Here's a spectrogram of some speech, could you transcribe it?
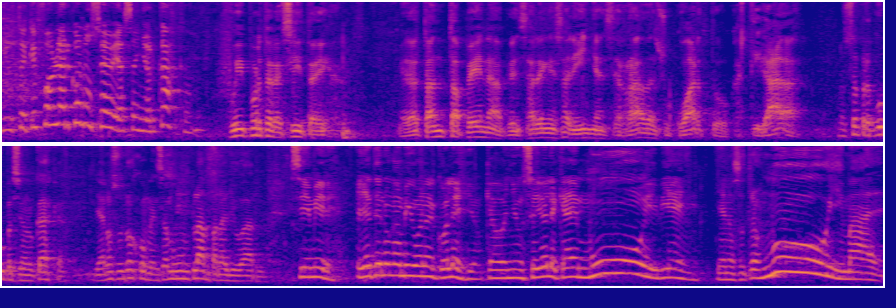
¿Y usted qué fue a hablar con Eusebia, señor Casca? Fui por Teresita, hija. Me da tanta pena pensar en esa niña encerrada en su cuarto, castigada. No se preocupe, señor Casca. Ya nosotros comenzamos un plan para ayudarla. Sí, mire, ella tiene un amigo en el colegio que a Doña Eusebio le cae muy bien. Y a nosotros muy mal.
